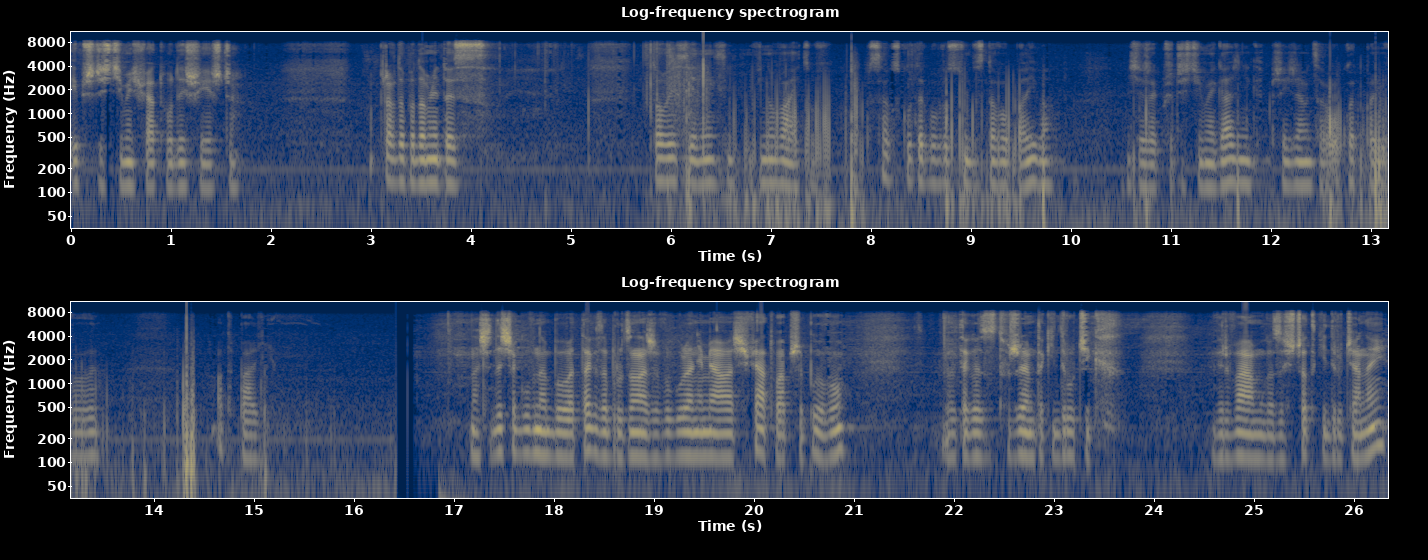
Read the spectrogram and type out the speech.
i przyczyścimy światło dyszy jeszcze. Prawdopodobnie to jest to jest jeden z winowajców. Sam skuter po prostu nie dostawał paliwa. Myślę, że jak przeczyścimy gaźnik, przejrzymy cały układ paliwowy, odpali. Nasza dysza główna była tak zabrudzona, że w ogóle nie miała światła przypływu. Dlatego stworzyłem taki drucik. Wyrwałem go ze szczotki drucianej.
